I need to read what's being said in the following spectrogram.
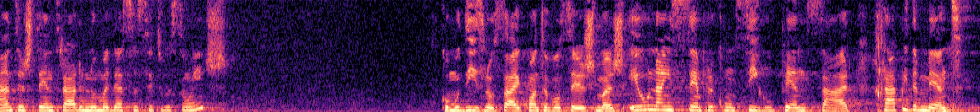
antes de entrar numa dessas situações? Como diz, não sei quanto a vocês, mas eu nem sempre consigo pensar rapidamente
